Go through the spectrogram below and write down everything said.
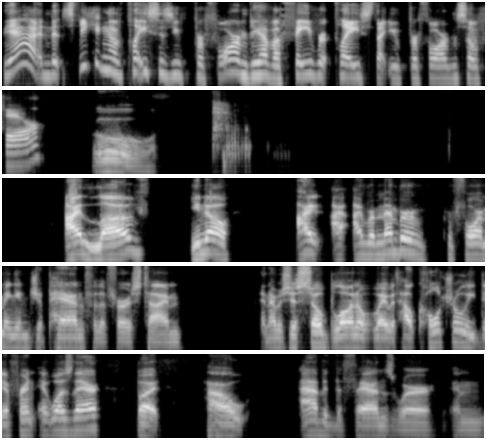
Yeah, and speaking of places you've performed, do you have a favorite place that you've performed so far? Ooh. I love, you know, I, I I remember performing in Japan for the first time. And I was just so blown away with how culturally different it was there, but how avid the fans were and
